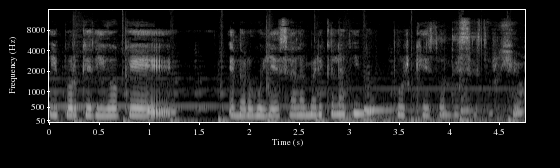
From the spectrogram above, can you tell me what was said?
¿Y por qué digo que enorgullece a la América Latina? Porque es donde se surgió.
